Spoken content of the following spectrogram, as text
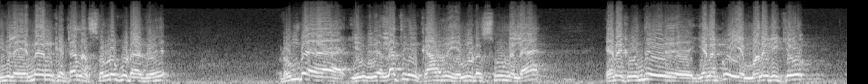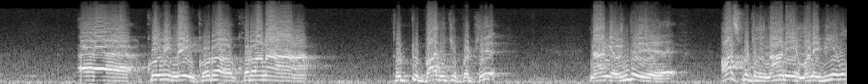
இதுல என்னன்னு கேட்டா நான் சொல்லக்கூடாது. ரொம்ப இது எல்லாத்துக்கும் காரணம் என்னோட சூழ்நிலை. எனக்கு வந்து எனக்கும் என் மனைவிக்கும் கோவிட் நைன் கொரோனா தொற்று பாதிக்கப்பட்டு நாங்கள் வந்து ஹாஸ்பிட்டல் நானும் என் மனைவியும்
